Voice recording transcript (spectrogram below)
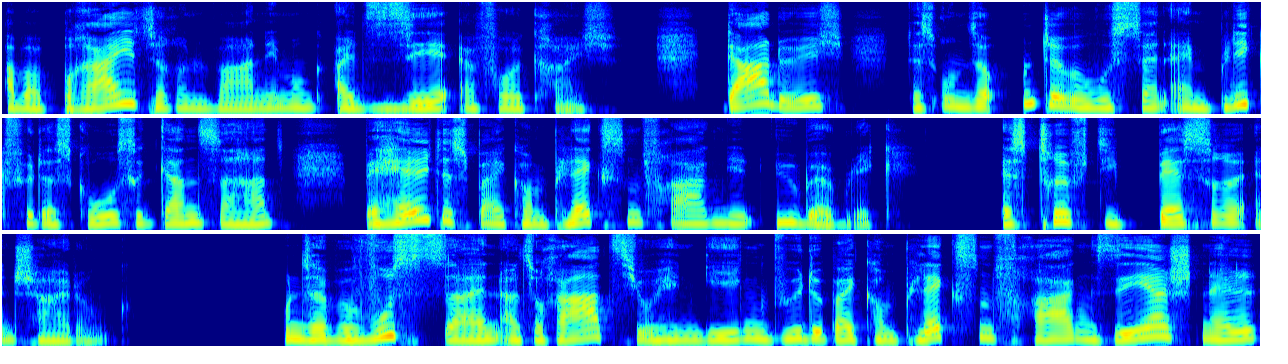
aber breiteren Wahrnehmung als sehr erfolgreich. Dadurch, dass unser Unterbewusstsein einen Blick für das große Ganze hat, behält es bei komplexen Fragen den Überblick. Es trifft die bessere Entscheidung. Unser Bewusstsein, also Ratio hingegen, würde bei komplexen Fragen sehr schnell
